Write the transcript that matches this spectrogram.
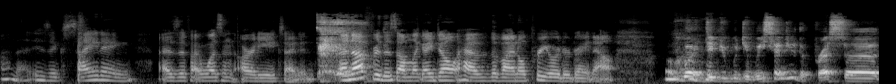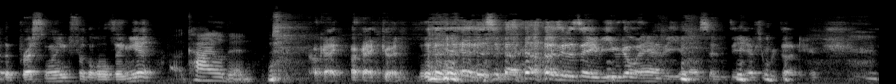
Oh, that is exciting! As if I wasn't already excited enough for this. I'm like, I don't have the vinyl pre-ordered right now. What, did you did we send you the press uh, the press link for the whole thing yet? Kyle did. okay, okay, good. I was gonna say if you don't have it yet, I'll send it to you after we're done here.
